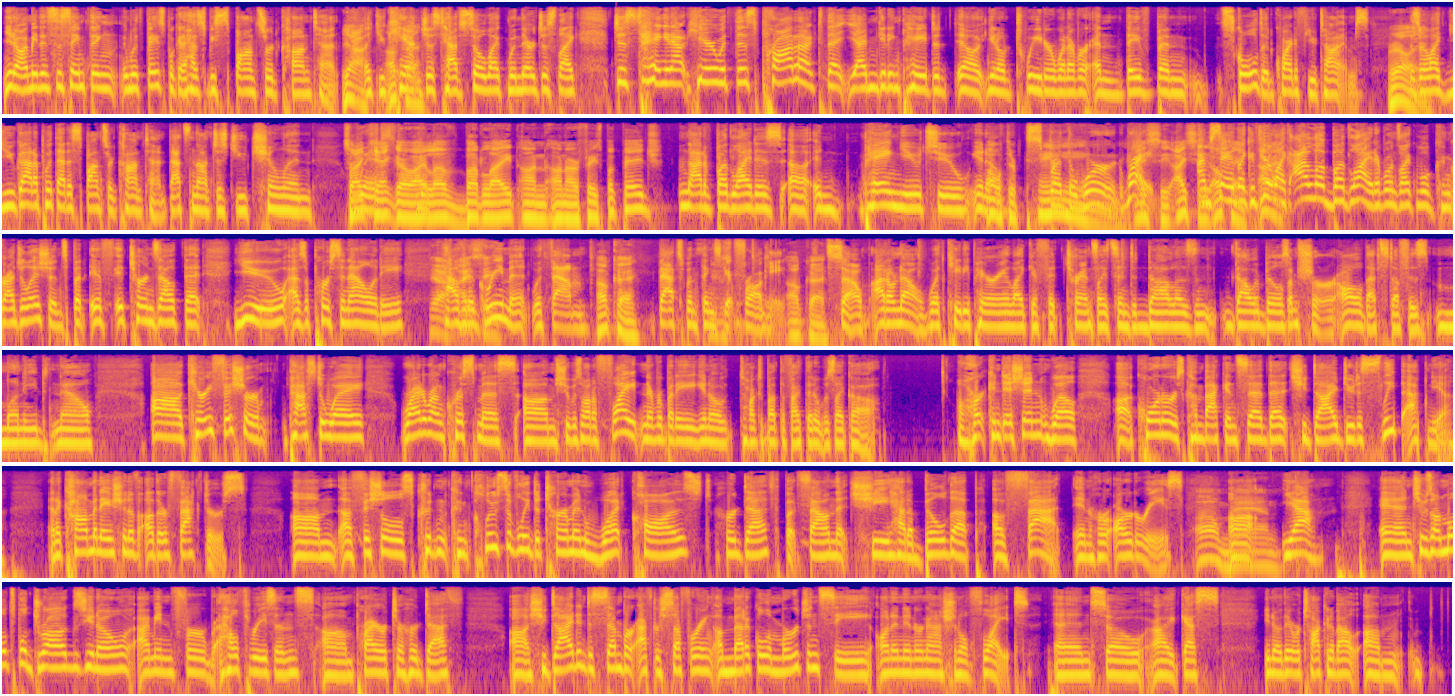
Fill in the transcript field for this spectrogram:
You know, I mean, it's the same thing with Facebook. It has to be sponsored content. Yeah, Like, you okay. can't just have, so like when they're just like, just hanging out here with this product that I'm getting paid to, uh, you know, tweet or whatever. And they've been scolded quite a few times. Really? Because they're like, you got to put that as sponsored content. That's not just you chilling. So I can't go. I love Bud Light on on our Facebook page. Not if Bud Light is uh, in paying you to, you know, Oh, spread the word. I Right. see, I see. I'm saying, like, if you're right. like, I love Bud Light, everyone's like, well, congratulations. But if it turns out that you, as a personality, Yeah, have an I see. agreement with them, Okay. that's when things get froggy. Okay. So I don't know with Katy Perry, like if it translates into dollars and dollar bills, I'm sure all that stuff is moneyed now. Uh, Carrie Fisher passed away right around Christmas. Um, she was on a flight, and everybody, you know, talked about the fact that it was like a a heart condition. Well, uh, coroners come back and said that she died due to sleep apnea and a combination of other factors. Um, officials couldn't conclusively determine what caused her death, but found that she had a buildup of fat in her arteries. Oh man. Yeah. And she was on multiple drugs, you know, I mean, for health reasons um, prior to her death. Uh, she died in December after suffering a medical emergency on an international flight. And so I guess, you know, they were talking about um,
